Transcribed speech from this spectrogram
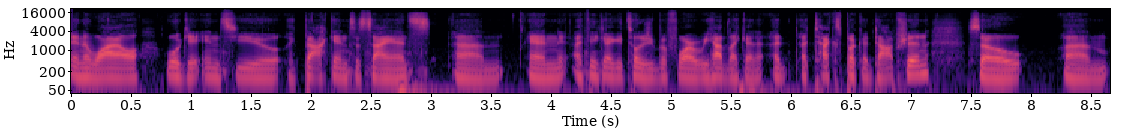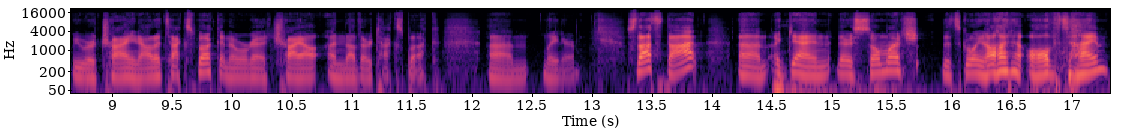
in a while we'll get into like back into science. Um, and i think i told you before we had like a, a, a textbook adoption. So um, we were trying out a textbook and then we're going to try out another textbook um, later. So that's that. Um, again, there's so much that's going on all the time.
